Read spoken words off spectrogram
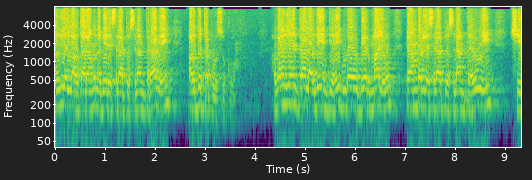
رضی الله تعالی عنہ نبی صلی الله علیه وسلم تراغه او د تپوسو کو خبره ده تر له دې انتهایی بډا او ډیر مالو پیغمبر علیه الصلاۃ والسلام ته وی چې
